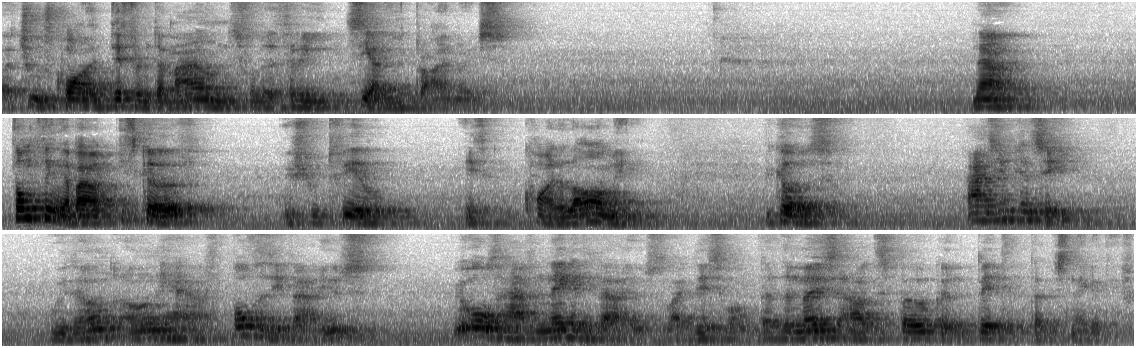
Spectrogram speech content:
uh, choose quite different amounts for the three CIE primaries. Now, something about this curve you should feel is quite alarming because as you can see, we don't only have positive values, we also have negative values like this one. That's the most outspoken bit that is negative.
